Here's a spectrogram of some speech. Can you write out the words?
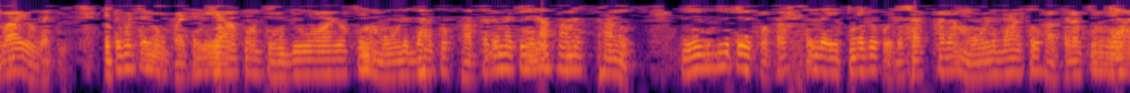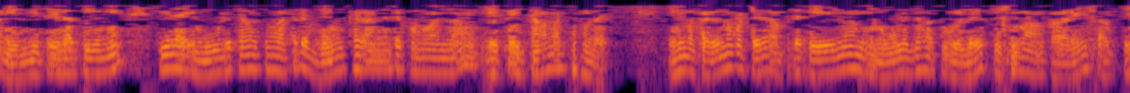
වායු ගතිය. එතකොට මේ පඨවි ආපෝ තේජෝ වායෝ කියන මූල ධාතු හතරම තියෙනවා හැම හැම මේ විදිහට ඒ කොටස් වල එකිනෙක කොටසක් කරන් මූල ධාතු හතරකින් මේවා නිර්මිත වෙලා තියෙන්නේ කියලා ඒ මූල ධාතු හතර වෙන් කරන්නට පුළුවන් නම් ඒක ඉතාමත් හොඳයි. එහෙම කරනකොට අපිට තේරෙනවා මේ මූල ධාතු වල කිසිම ආකාරයේ සත්‍ය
